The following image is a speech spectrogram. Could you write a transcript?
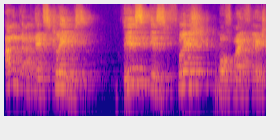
Adam exclaims, This is flesh of my flesh,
